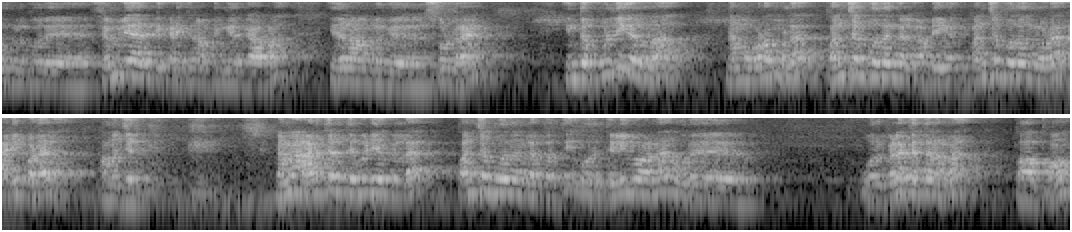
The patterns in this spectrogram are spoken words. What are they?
உங்களுக்கு ஒரு ஃபெமிலியாரிட்டி கிடைக்கணும் அப்படிங்கிறதுக்காக இதை நான் உங்களுக்கு சொல்கிறேன் இந்த புள்ளிகள்லாம் நம்ம உடம்புல பஞ்சபூதங்கள் அப்படிங்கிற பஞ்சபூதங்களோட அடிப்படையில் அமைஞ்சிருக்கு. நம்ம அடுத்தடுத்த வீடியோக்களில் பஞ்சபூதங்களை பற்றி ஒரு தெளிவான ஒரு ஒரு விளக்கத்தை நம்ம பார்ப்போம்.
